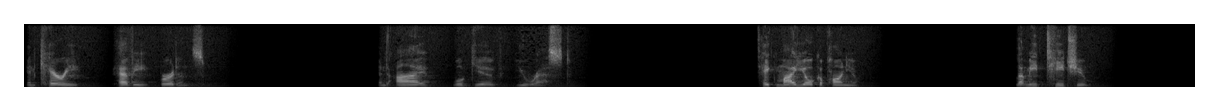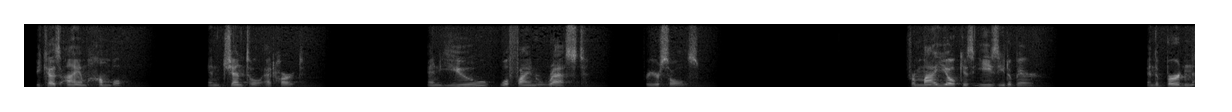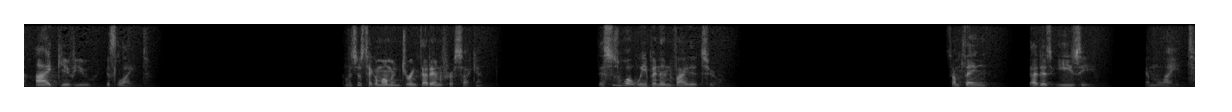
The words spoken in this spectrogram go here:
and carry heavy burdens, and I will give you rest. Take my yoke upon you. Let me teach you because I am humble and gentle at heart. And you will find rest for your souls. For my yoke is easy to bear, and the burden I give you is light. And let's just take a moment and drink that in for a second. This is what we've been invited to something that is easy and light.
